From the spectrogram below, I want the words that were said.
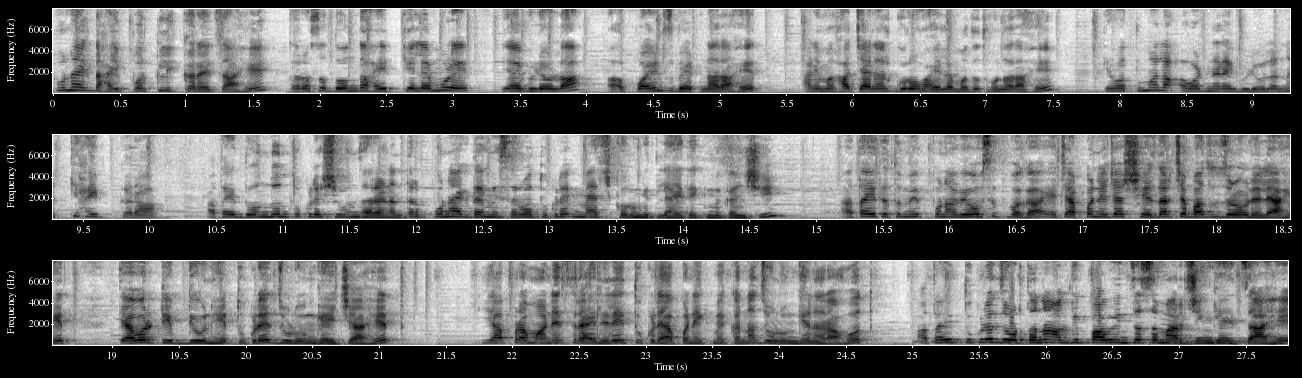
पुन्हा एकदा हाईपवर क्लिक करायचं आहे. तर असं दोनदा हाईप केल्यामुळे या व्हिडिओला पॉईंट्स भेटणार आहेत. आणि मग हा चॅनल ग्रो व्हायला मदत होणार आहे. तेव्हा तुम्हाला आवडणाऱ्या व्हिडिओला नक्की हाईप करा. आता हे दोन दोन तुकडे शिवून झाल्यानंतर पुन्हा एकदा मी सर्व तुकडे मॅच करून घेतले आहेत एकमेकांशी. आता इथे तुम्ही पुन्हा व्यवस्थित बघा. याच्या आपण याच्या शेजारच्या बाजू जुळवलेल्या आहेत. त्यावर टिप देऊन हे तुकडे जुळवून घ्यायचे आहेत. याप्रमाणेच राहिलेले तुकडे आपण एकमेकांना जोडून घेणार आहोत. आता हे तुकडे जोडताना अगदी पाव इंचाचं मार्जिन घ्यायचं आहे.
